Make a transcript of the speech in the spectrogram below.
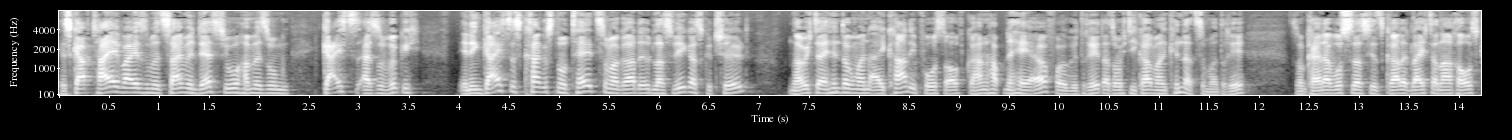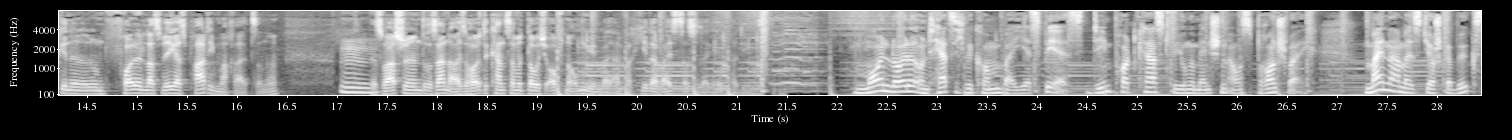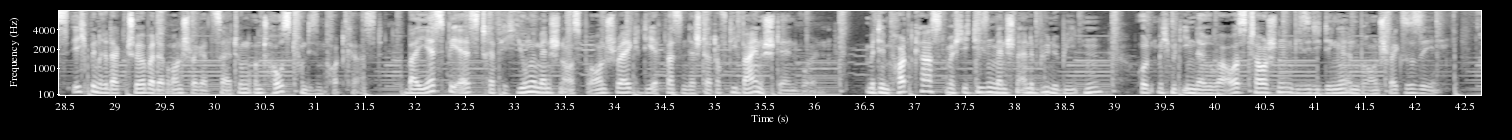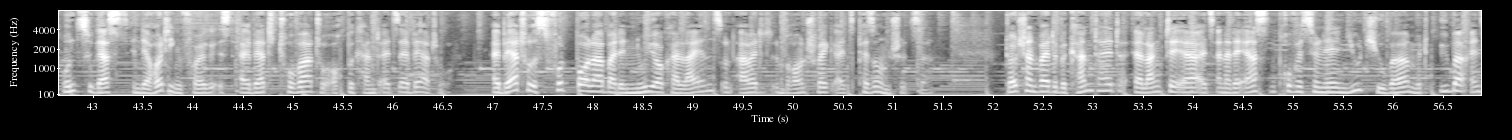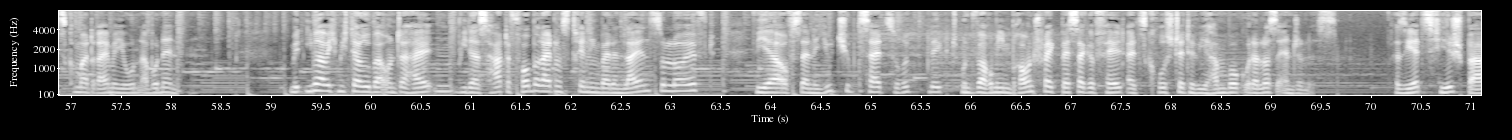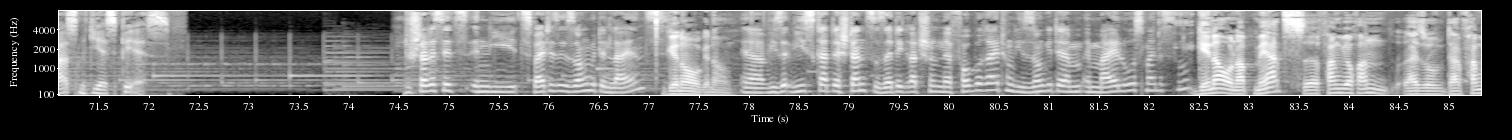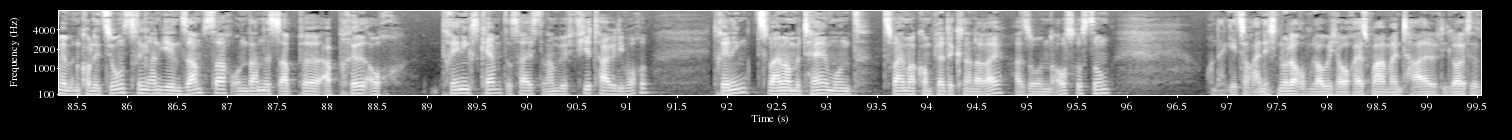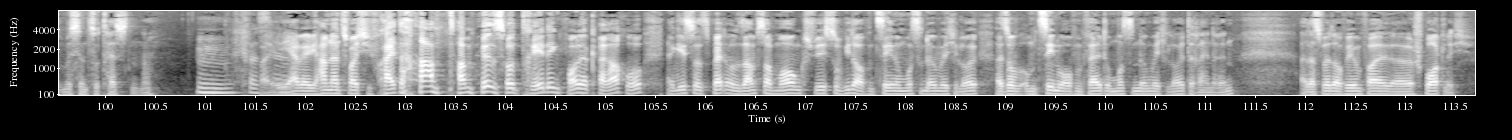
Es gab teilweise mit Simon Desue, haben wir so ein Geist, also wirklich in den geisteskrankesten Hotelzimmer gerade in Las Vegas gechillt. Und habe ich da hinter meinen iCardi-Poster aufgehangen, habe eine Hey Air-Folge gedreht, als ob ich die gerade mal im Kinderzimmer drehe. So, und keiner wusste, dass ich jetzt gerade gleich danach rausgehe und voll in Las Vegas Party mache halt so, ne? Mhm. Das war schon interessant. Also heute kannst du damit, glaube ich, offener umgehen, weil einfach jeder weiß, dass du da Geld verdienst. Moin Leute und herzlich willkommen bei YesBS, dem Podcast für junge Menschen aus Braunschweig. Mein Name ist Joschka Büchs, ich bin Redakteur bei der Braunschweiger Zeitung und Host von diesem Podcast. Bei YesBS treffe ich junge Menschen aus Braunschweig, die etwas in der Stadt auf die Beine stellen wollen. Mit dem Podcast möchte ich diesen Menschen eine Bühne bieten und mich mit ihnen darüber austauschen, wie sie die Dinge in Braunschweig so sehen. Und zu Gast in der heutigen Folge ist Albert Trovato, auch bekannt als Alberto. Alberto ist Footballer bei den New Yorker Lions und arbeitet in Braunschweig als Personenschützer. Deutschlandweite Bekanntheit erlangte er als einer der ersten professionellen YouTuber mit über 1,3 Millionen Abonnenten. Mit ihm habe ich mich darüber unterhalten, wie das harte Vorbereitungstraining bei den Lions so läuft, wie er auf seine YouTube-Zeit zurückblickt und warum ihm Braunschweig besser gefällt als Großstädte wie Hamburg oder Los Angeles. Also jetzt viel Spaß mit DSPS. Du startest jetzt in die zweite Saison mit den Lions. Genau, genau. Ja, wie, wie ist gerade der Stand? So seid ihr gerade schon in der Vorbereitung? Die Saison geht ja im, im Mai los, meintest du? Genau, und ab März äh, fangen wir auch an. Also da fangen wir mit einem Konditionstraining an jeden Samstag und dann ist ab äh, April auch Trainingscamp. Das heißt, dann haben wir vier Tage die Woche Training, zweimal mit Helm und zweimal komplette Knallerei, also in Ausrüstung. Und da geht's auch eigentlich nur darum, glaube ich, auch erstmal mental die Leute ein bisschen zu testen. Ne? Mhm, krass, Weil, ja. ja, wir haben dann zum Beispiel Freitagabend haben wir so Training voller Karacho, dann gehst du ins Bett und Samstagmorgen stehst du wieder auf um 10 und musst in irgendwelche Leute, also um 10 Uhr auf dem Feld und musst in irgendwelche Leute reinrennen. Also das wird auf jeden Fall äh, sportlich.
